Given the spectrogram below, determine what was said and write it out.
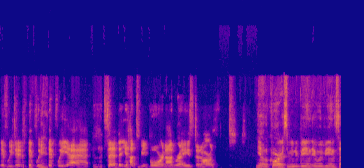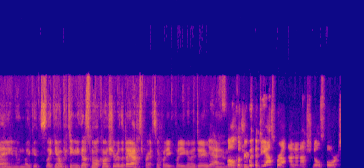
if we did if we if we uh, said that you had to be born and raised in Ireland. Yeah, of course. I mean, it'd be it would be insane, and like it's like you know, particularly got a small country with a diaspora. It's like, what are you what are you gonna do? Yeah, Um, small country with a diaspora and a national sport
